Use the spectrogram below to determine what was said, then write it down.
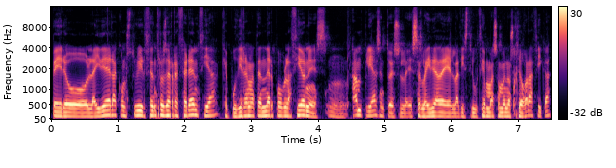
pero la idea era construir centros de referencia que pudieran atender poblaciones mm, amplias, entonces esa es la idea de la distribución más o menos geográfica,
